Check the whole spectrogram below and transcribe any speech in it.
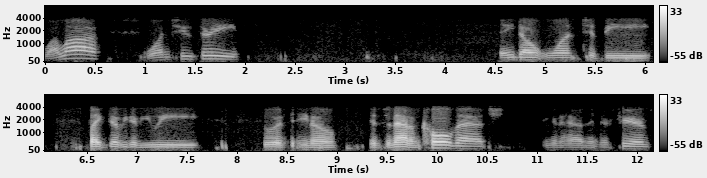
Voila, one, two, three. They don't want to be like WWE with you know it's an Adam Cole match. You're gonna have interference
